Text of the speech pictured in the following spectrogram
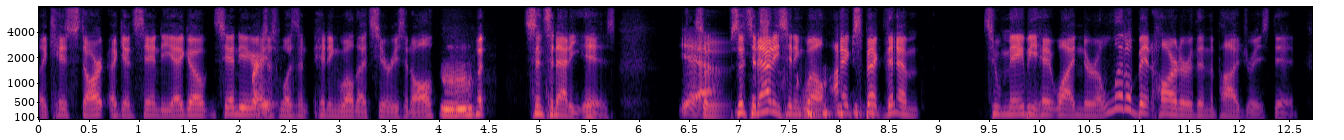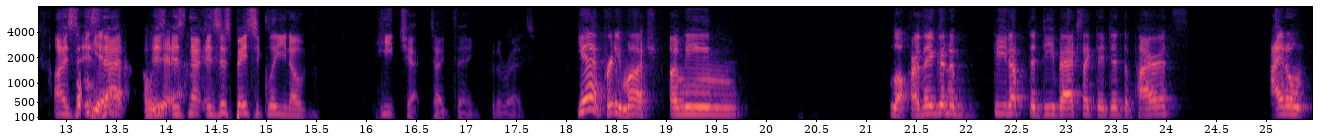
like his start against San Diego. San Diego Right. just wasn't hitting well that series at all. Mhm. Cincinnati is. Yeah. So Cincinnati's hitting well. I expect them to maybe hit Widener a little bit harder than the Padres did. Uh, is, oh, yeah. that oh, is, yeah. is that is this basically you know heat check type thing for the Reds? Yeah, pretty much. I mean, look, are they going to beat up the D backs like they did the Pirates? I don't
